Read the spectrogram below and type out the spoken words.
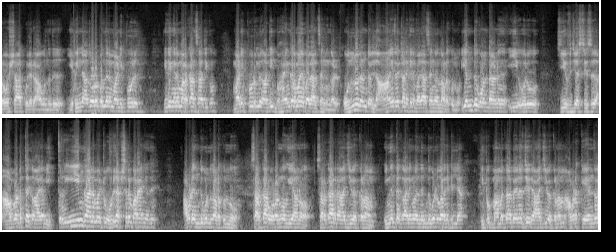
രോഷാകുലരാവുന്നത്. പിന്നെ അതോടൊപ്പം തന്നെ മണിപ്പൂർ. ഇതെങ്ങനെ മറക്കാൻ സാധിക്കും? മണിപ്പൂരിൽ അതിഭയങ്കരമായ ബലാത്സംഗങ്ങൾ. ഒന്നും രണ്ടോ അല്ല ആയിരക്കണക്കിന് ബലാത്സംഗങ്ങൾ നടക്കുന്നു. എന്തുകൊണ്ടാണ് ഈ ഒരു ചീഫ് ജസ്റ്റിസ് അവിടുത്തെ കാലം ഇത്രയും കാലമായിട്ട് ഒരു അക്ഷരം പറയാഞ്ഞത്? അവിടെ എന്തുകൊണ്ട് നടക്കുന്നു? സർക്കാർ ഉറങ്ങുകയാണോ? സർക്കാർ രാജിവെക്കണം. ഇങ്ങനത്തെ കാര്യങ്ങളൊന്നും എന്തുകൊണ്ട് പറഞ്ഞിട്ടില്ല? ഇപ്പൊ മമതാ ബാനർജി രാജിവെക്കണം അവിടെ കേന്ദ്ര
